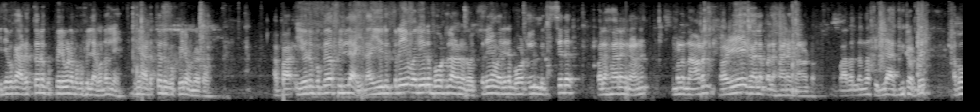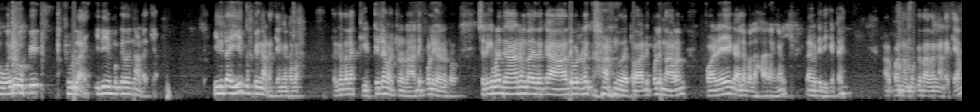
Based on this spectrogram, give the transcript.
ഇനി നമുക്ക് അടുത്തൊരു കുപ്പിയിൽ കൂടെ നമുക്ക് ഫില്ലാക്കാം അല്ലേ ഇനി അടുത്തൊരു കുപ്പിയിലുണ്ട് കേട്ടോ. അപ്പൊ ഈ ഒരു കുപ്പി ഫില്ലായി ഇതാ ഈ ഒരു ഇത്രയും വലിയൊരു ബോട്ടിലാണ് കേട്ടോ. ഇത്രയും വലിയൊരു ബോട്ടിൽ മിക്സ്ഡ് പലഹാരങ്ങളാണ്. നമ്മളെ നാടൻ പഴയകാല പലഹാരങ്ങളാണ് കേട്ടോ. അപ്പൊ അതെല്ലാം ഫില്ലാക്കിയിട്ടുണ്ട് അപ്പൊ ഒരു കുപ്പി ഫുള്ളായി ഇനി നമുക്കിത് അടയ്ക്കാം. ഇനി ഇതാ ഈ കുപ്പി അടയ്ക്കാം കേട്ടോ. ഇതൊക്കെ നല്ല കിട്ടില്ല മറ്റുണ്ട് അടിപൊളിയാണ് കേട്ടോ. ശരിക്കും പറഞ്ഞാൽ ഞാനും ഇതാ ഇതൊക്കെ ആദ്യമായിട്ടാണ് കാണുന്നത് കേട്ടോ. അടിപൊളി നാടൻ പഴയകാല പലഹാരങ്ങൾ ഇവിടെ ഇരിക്കട്ടെ. അപ്പം നമുക്ക് അതങ്ങ് അടയ്ക്കാം.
